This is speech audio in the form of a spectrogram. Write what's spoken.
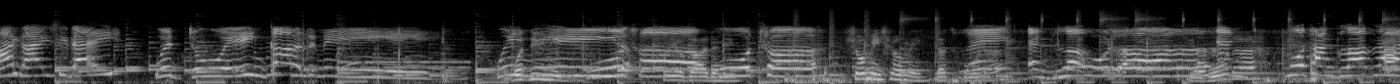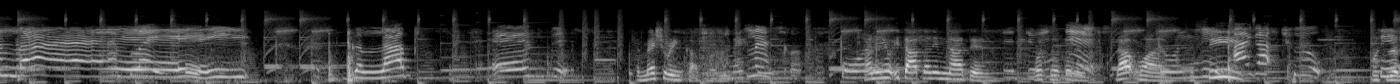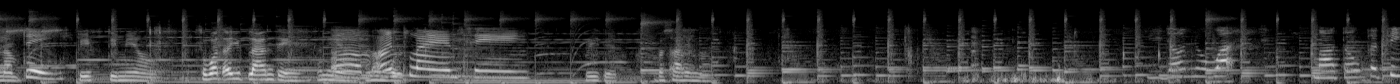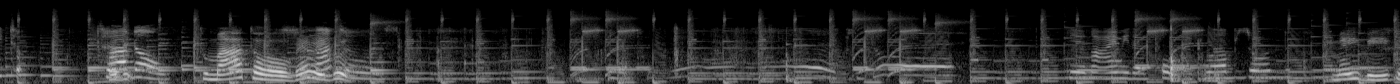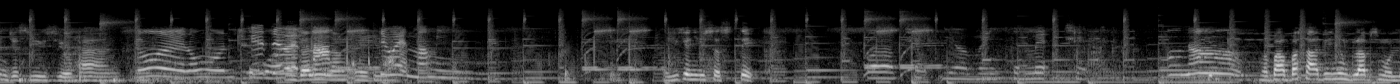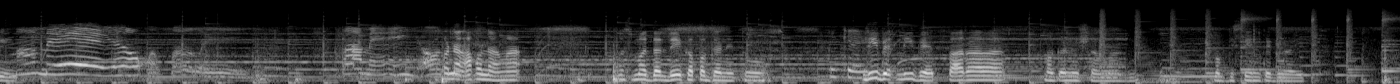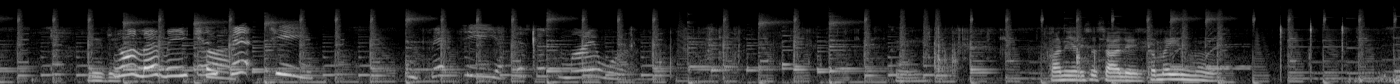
Hi guys, today we're doing gardening. We What do you need water, for your gardening? Water, Show me, show me. That's water. and gloves. Water. Yeah, water. Water and gloves and plates. Gloves and this. A measuring cup. Measure. Ano yung itatanim natin? What's that? That one. The seed. I got two. What's the number? 50 mils. So what are you planting? Ano yan? Um, Anong I'm word? planting. Read it. Basahin mo. You don't know what? Tomato, potato, tomato. Tomato. Very good. Tomatoes. Then I need to put my gloves on. Maybe you can just use your hands. No, do Ang dali lang, Eddie. Do it, mommy. You can use a stick. Make the mix it. Oh no, Mababasa din yung gloves mo, Link. mommy, me falling. Mommy, Ako na, ako na nga. Mas madali kapag ganito. Okay. Leave it, leave it. Para mag-ano siya, mag, mag-disintegrate. Leave it. No, let me try. Fifty. Fifty. Paano yan isasalin? Kamayin mo.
